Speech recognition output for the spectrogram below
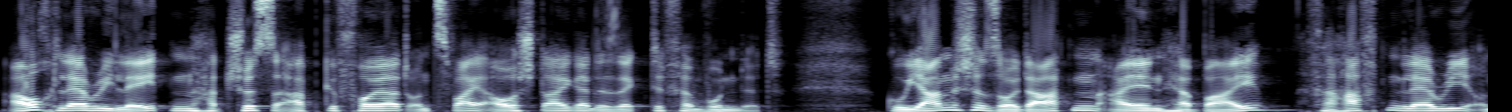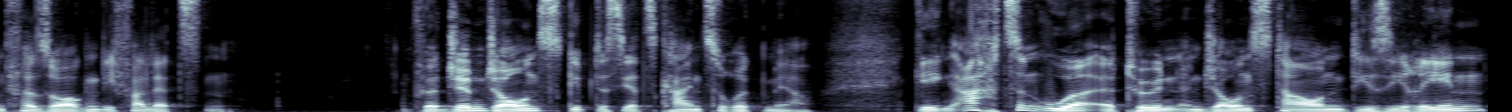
Auch Larry Layton hat Schüsse abgefeuert und zwei Aussteiger der Sekte verwundet. Guyanische Soldaten eilen herbei, verhaften Larry und versorgen die Verletzten. Für Jim Jones gibt es jetzt kein Zurück mehr. Gegen 18 Uhr ertönen in Jonestown die Sirenen.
